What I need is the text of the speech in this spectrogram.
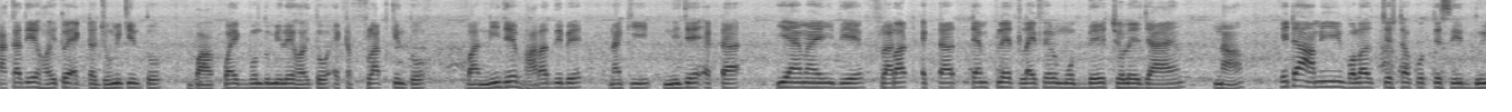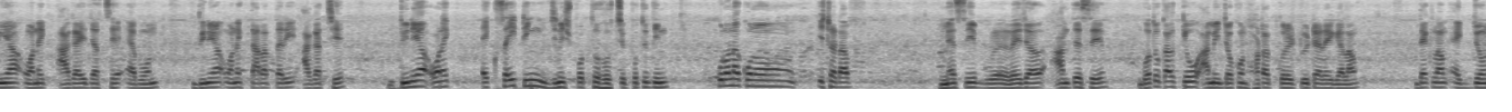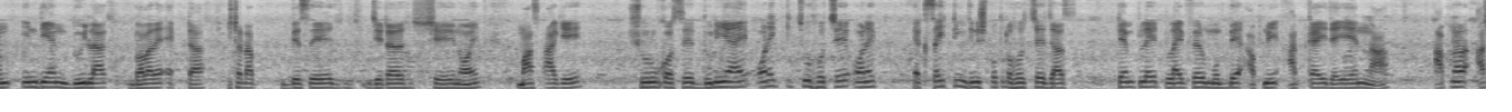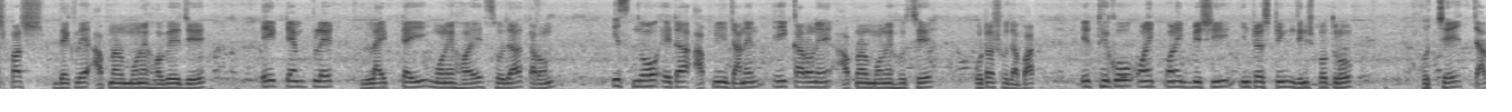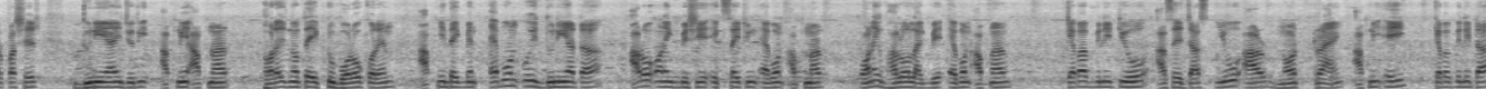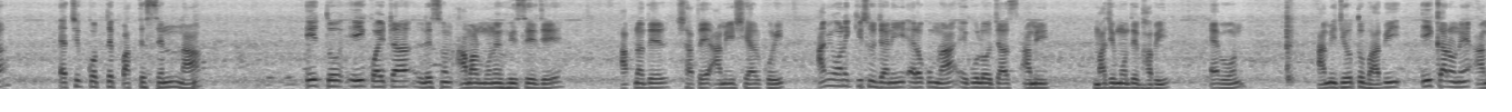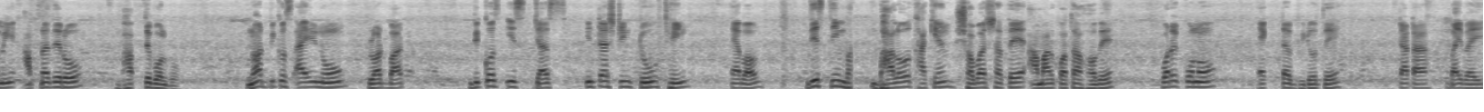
টাকা দিয়ে হয়তো একটা জমি কিনতো বা কয়েক বন্ধু মিলে হয়তো একটা ফ্ল্যাট কিনতো বা নিজে ভাড়া দিবে নাকি নিজে একটা ইএমআই দিয়ে ফ্ল্যাট একটা টেমপ্লেট লাইফের মধ্যে চলে যায়, না। এটা আমি বলার চেষ্টা করতেছি, দুনিয়া অনেক আগাই যাচ্ছে এবং দুনিয়া অনেক তাড়াতাড়ি আগাচ্ছে। দুনিয়া অনেক এক্সাইটিং জিনিসপত্র হচ্ছে প্রতিদিন। কোনো না কোনো স্টার্ট আপ মেসিভ রেজাল্ট আনতেছে। গতকালকেও আমি যখন হঠাৎ করে টুইটারে গেলাম দেখলাম একজন ইন্ডিয়ান দুই লাখ ডলারে একটা স্টার্ট আপ বেসে যেটা সে নয়, মাস আগে শুরু করছে। দুনিয়ায় অনেক কিছু হচ্ছে, অনেক এক্সাইটিং জিনিসপত্র হচ্ছে জাস্ট টেমপ্লেট লাইফের মধ্যে আপনি আটকাই যাইয়েন না। আপনার আশপাশ দেখলে আপনার মনে হবে যে এই টেমপ্লেট লাইফটাই মনে হয় সোজা, কারণ স্নো এটা আপনি জানেন, এই কারণে আপনার মনে হচ্ছে ওটা সোজা। বাট এর থেকেও অনেক অনেক বেশি ইন্টারেস্টিং জিনিসপত্র হচ্ছে চারপাশের দুনিয়ায় যদি আপনি আপনার হরাইজনতে একটু বড় করেন, আপনি দেখবেন এবং ওই দুনিয়াটা আরও অনেক বেশি এক্সাইটিং এবং আপনার অনেক ভালো লাগবে এবং আপনার ক্যাপাবিলিটিও আছে। Just you are not trying আপনি এই ক্যাপাবিলিটা অ্যাচিভ করতে পারতেছেন না। এই তো এই কয়টা লেসন আমার মনে হয়েছে যে আপনাদের সাথে আমি শেয়ার করি। আমি অনেক কিছু জানি, এরকম না। এগুলো জাস্ট আমি মাঝে মধ্যে ভাবি। এবং আমি যেহেতু ভাবি, এই কারণে আমি আপনাদেরও ভাবতে বলব। Not because I know lot but because it's just interesting to think about this thing ভালো থাকেন, সবার সাথে আমার কথা হবে। পরে কোনো একটা ভিডিওতে, টাটা বাই বাই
